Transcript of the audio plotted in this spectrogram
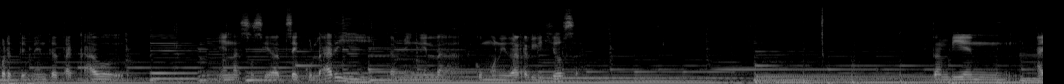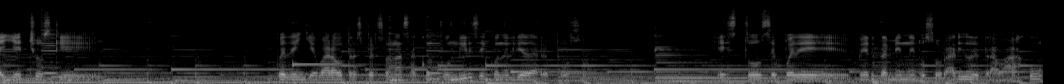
fuertemente atacado en la sociedad secular y también en la comunidad religiosa. También hay hechos que pueden llevar a otras personas a confundirse con el día de reposo. Esto se puede ver también en los horarios de trabajo,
